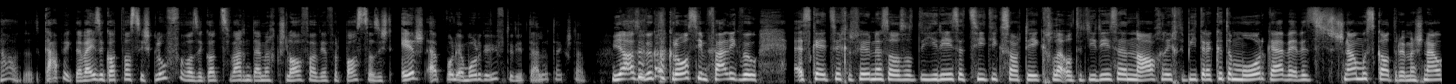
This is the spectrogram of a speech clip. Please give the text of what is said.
ja, gäbig. Da weiss ich Gott, was ist gelaufen, was ich gerade während ich geschlafen habe, wie verpasst. Das ist die erste App, die ich am Morgen öffne, die Teletext-App. Ja, also wirklich grosse Empfehlung, weil es geht sicher vielen so, so die riesen Zeitungsartikel oder die riesen Nachrichtenbeiträge am Morgen, wenn es schnell muss gehen, oder wenn man schnell,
